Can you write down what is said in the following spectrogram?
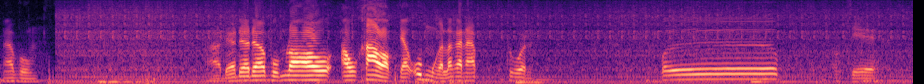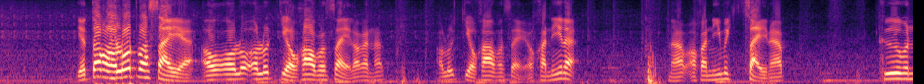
นะครับผมเดี๋ยวเดี๋ยวผมลองเอาเอาข้าวออกจากอุ้มก่อนแล้วกันนะครับทุกคน ปึ๊บโอเค เดี๋ยวต้องเอารถมาใส่อะเอาเอาเอารถเกี่ยวข้าวมาใส่แล้วกันนะครับ เอารถเกี่ยวข้าวมาใส่เอาคันนี้แหละนะครับเอาคันนี้มาใส่นะครับ คือมัน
